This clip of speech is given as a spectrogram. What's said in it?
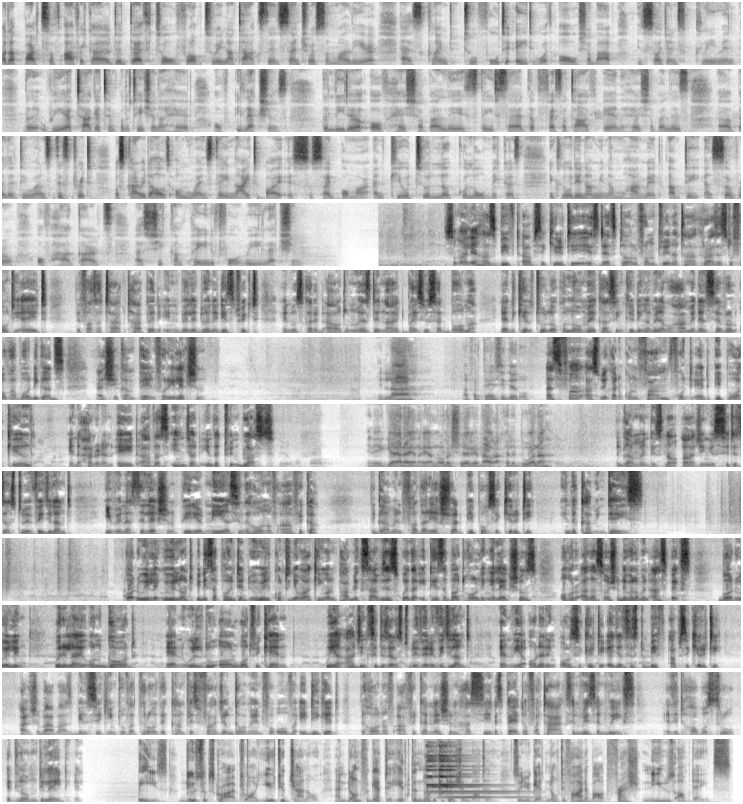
Other parts of Africa, the death toll from twin attacks in central Somalia has climbed to 48 with Al-Shabaab insurgents claiming that we are targeting politicians ahead of elections. The leader of Hirshabelle state said the first attack in Hirshabelle's uh, district was carried out on Wednesday night by a suicide bomber and killed two local lawmakers, including Amina Mohamed Abdi and several of her guards as she campaigned for re-election. Somalia has beefed up security. Its death toll from twin attack rises to 48. The first attack happened in Beledweyne district and was carried out on Wednesday night by suicide bomber and killed two local lawmakers, including Amina Mohamed and several of her bodyguards, as she campaigned for election. As far as we can confirm, 48 people were killed and 108 others injured in the twin blast. The government is now urging its citizens to be vigilant even as the election period nears in the Horn of Africa. The government further reassured people of security in the coming days. God willing, we will not be disappointed. We will continue working on public services, whether it is about holding elections or other social development aspects. God willing, we rely on God and will do all what we can. We are urging citizens to be very vigilant and we are ordering all security agencies to beef up security. Al-Shabaab has been seeking to overthrow the country's fragile government for over a decade. The Horn of Africa nation has seen a spate of attacks in recent weeks as it hobbles through a long delayed. Please do subscribe to our YouTube channel and don't forget to hit the notification button so you get notified about fresh news updates.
